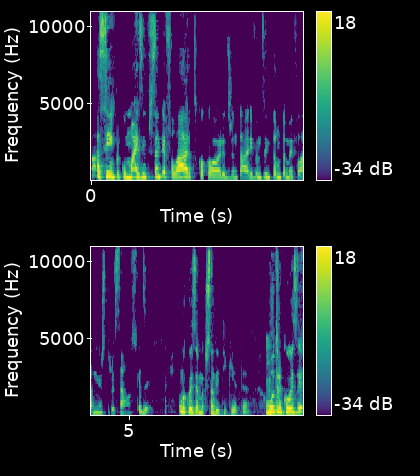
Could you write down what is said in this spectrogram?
ah sim, porque o mais interessante é falar de qualquer hora de jantar e vamos então também falar de menstruação. Quer dizer, uma coisa é uma questão de etiqueta. Uhum. Outra coisa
